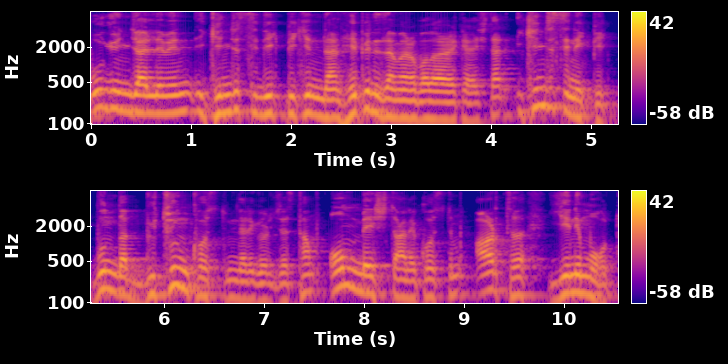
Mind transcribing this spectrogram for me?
Bu güncellemenin ikinci sneak peek'inden hepinize merhabalar arkadaşlar. İkinci sneak peek. Bunda bütün kostümleri göreceğiz. Tam 15 tane kostüm artı yeni mod.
